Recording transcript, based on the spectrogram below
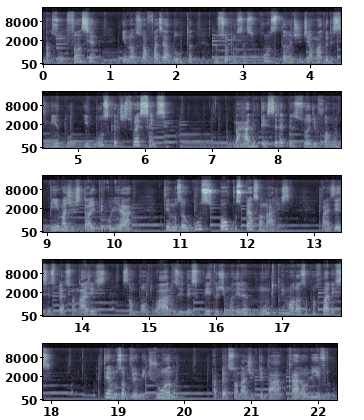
na sua infância e na sua fase adulta, no seu processo constante de amadurecimento e busca de sua essência. Narrado em terceira pessoa de forma bem magistral e peculiar, temos alguns poucos personagens, mas esses personagens são pontuados e descritos de maneira muito primorosa por Clarice. Temos, obviamente, Joana, a personagem que dá a cara ao livro,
